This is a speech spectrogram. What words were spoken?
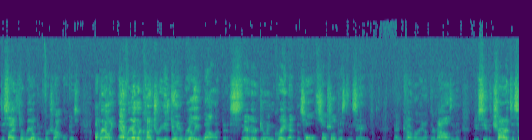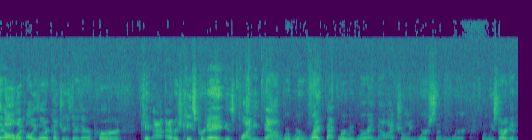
decides to reopen for travel, because apparently every other country is doing really well at this. They're they're doing great at this whole social distancing and covering up their mouths, and then you see the charts that say, oh look, all these other countries, they're their per average case per day is climbing down, where we're right back where we were, and now actually worse than we were when we started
